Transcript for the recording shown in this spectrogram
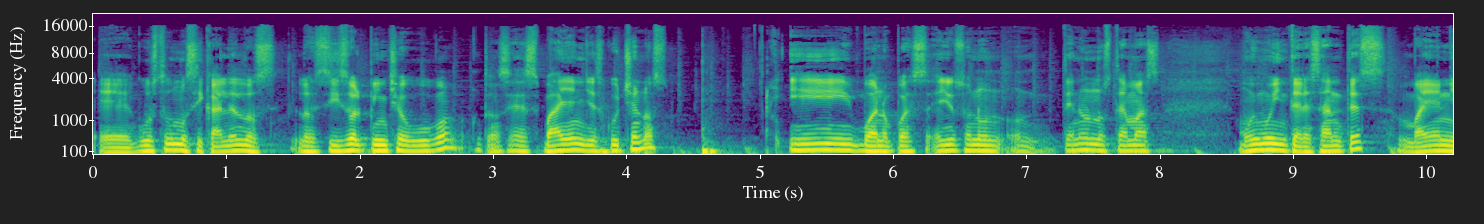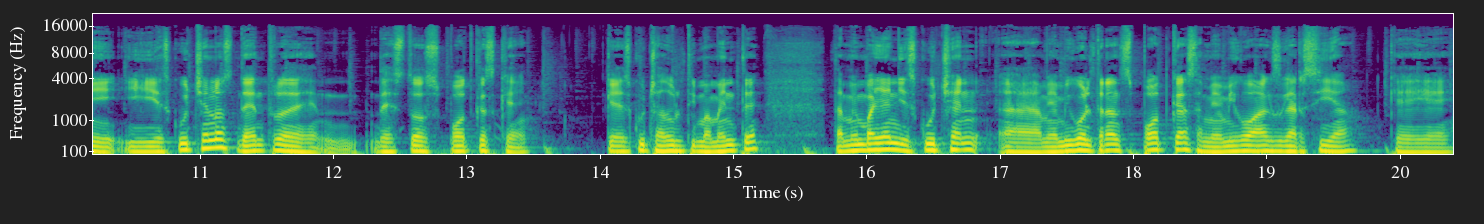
eh, gustos musicales los, los hizo el pinche Hugo. Entonces vayan y escúchenos. Y bueno, pues ellos son tienen unos temas muy muy interesantes. Vayan y, escúchenlos dentro de, estos podcasts que, he escuchado últimamente. También vayan y escuchen a mi amigo el Trans Podcast, a mi amigo Ax García, que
